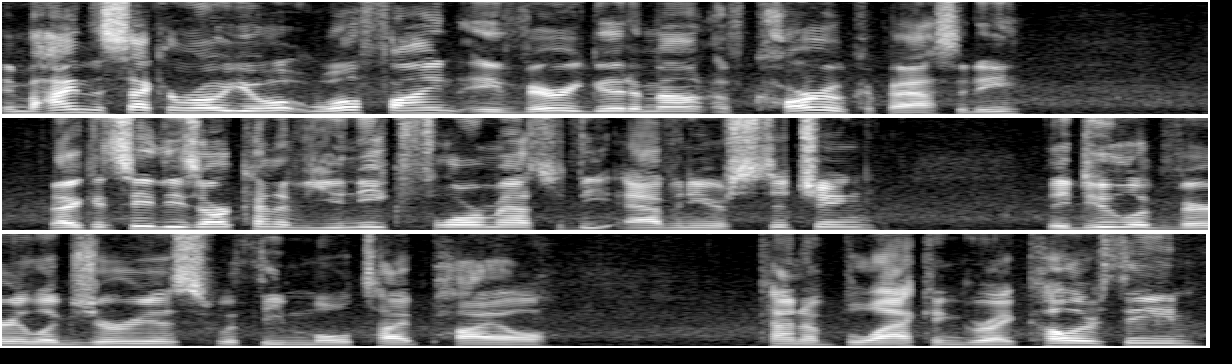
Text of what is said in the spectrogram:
And behind the second row, you will find a very good amount of cargo capacity. Now you can see these are kind of unique floor mats with the Avenir stitching. They do look very luxurious with the multi-pile kind of black and gray color theme.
